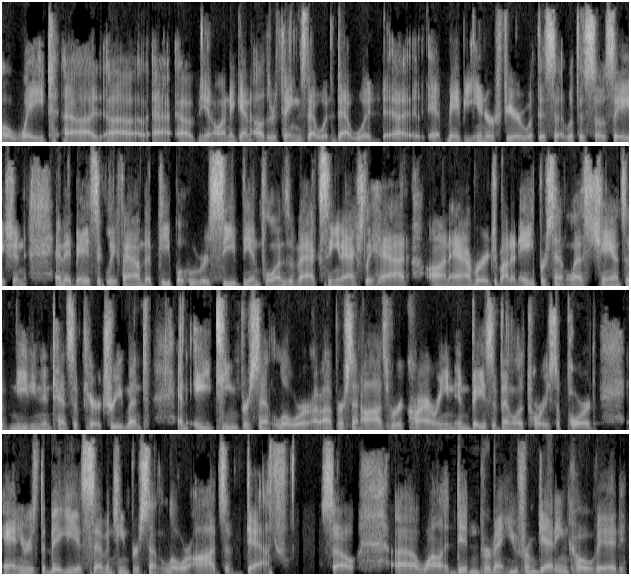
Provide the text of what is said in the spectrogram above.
uh, weight, uh, uh, uh, you know, and again, other things that would that would maybe interfere with this with association. And they basically found that people who received the influenza vaccine actually had, on average, about an 8% less chance of needing intensive care treatment, an 18% lower uh, percent odds of requiring invasive ventilatory support, and here's the biggie is 17% lower odds of death. So uh, while it didn't prevent you from getting COVID,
